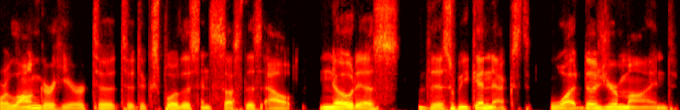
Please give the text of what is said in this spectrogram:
or longer here to, to, to explore this and suss this out. Notice this week and next, what does your mind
